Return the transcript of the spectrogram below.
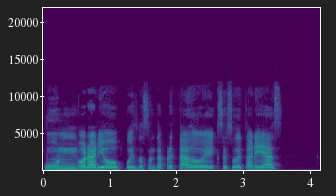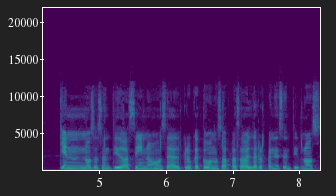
un horario pues bastante apretado, exceso de tareas, quién no se ha sentido así, ¿no? O sea, creo que a todos nos ha pasado el de repente sentirnos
